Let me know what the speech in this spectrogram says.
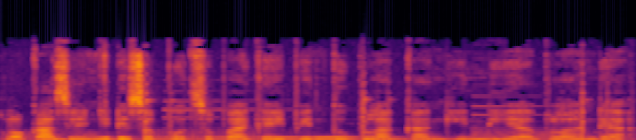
Lokasi ini disebut sebagai pintu belakang Hindia Belanda.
